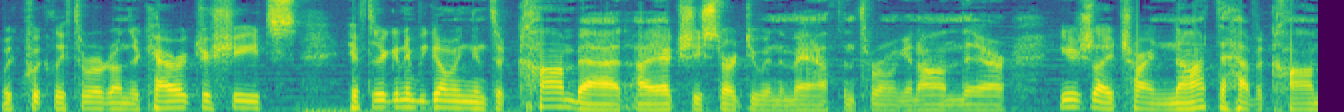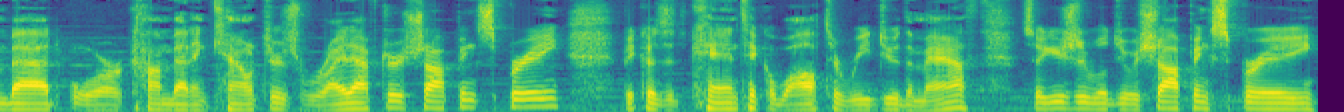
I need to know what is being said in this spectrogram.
We quickly throw it on their character sheets. If they're going to be going into combat, I actually start doing the math and throwing it on there. Usually I try not to have a combat or combat encounters right after a shopping spree because it can take a while to redo the math. So usually we'll do a shopping spree.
